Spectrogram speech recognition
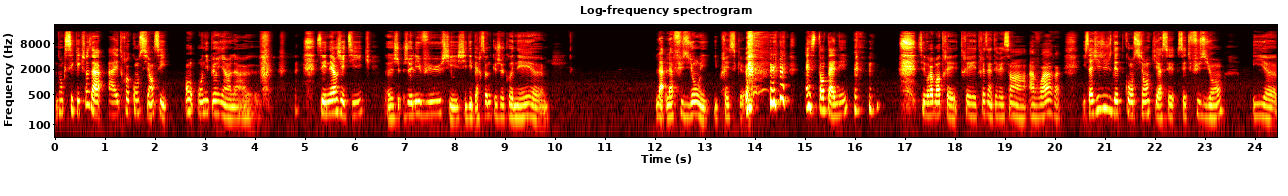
Donc c'est quelque chose à, à être conscient. C'est on n'y peut rien là. c'est énergétique. Euh, je, l'ai vu chez, chez des personnes que je connais. Euh, la, fusion est, est presque instantanée. c'est vraiment très, très, très intéressant à, voir. Il s'agit juste d'être conscient qu'il y a cette fusion et euh,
